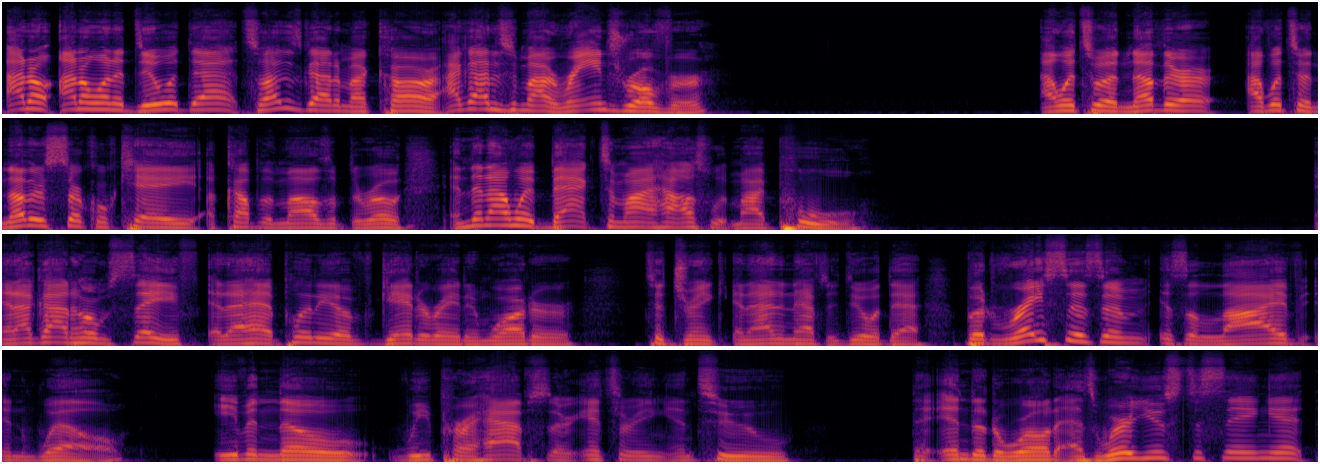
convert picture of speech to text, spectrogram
I don't I don't want to deal with that. So I just got in my car. I got into my Range Rover I went to another I went to another Circle K a couple of miles up the road, and then I went back to my house with my pool. And I got home safe, and I had plenty of Gatorade and water to drink, and I didn't have to deal with that. But racism is alive and well, even though we perhaps are entering into the end of the world as we're used to seeing it.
